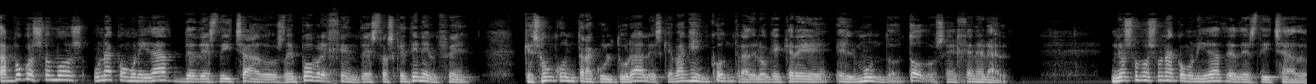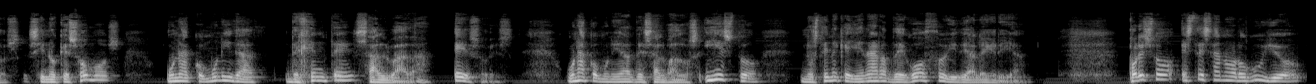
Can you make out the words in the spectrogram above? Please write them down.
Tampoco somos una comunidad de desdichados, de pobre gente, estos que tienen fe, que son contraculturales, que van en contra de lo que cree el mundo, todos en general. No somos una comunidad de desdichados, sino que somos una comunidad de gente salvada. Eso es, una comunidad de salvados. Y esto nos tiene que llenar de gozo y de alegría. Por eso este sano orgullo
